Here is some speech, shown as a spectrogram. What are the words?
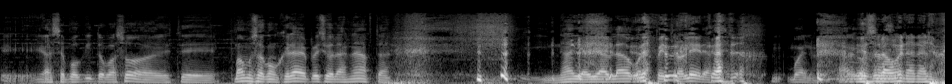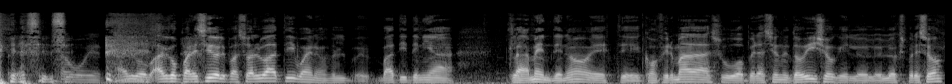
eh, hace poquito pasó, este, vamos a congelar el precio de las naftas. y nadie había hablado con las petroleras. Claro. Bueno, Es una así. buena analogía, sí, sí. Está muy bien. Algo, algo parecido le pasó al Bati. Bueno, el eh, Bati tenía claramente, ¿no? Este, confirmada su operación de tobillo, que lo, lo- lo expresó.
